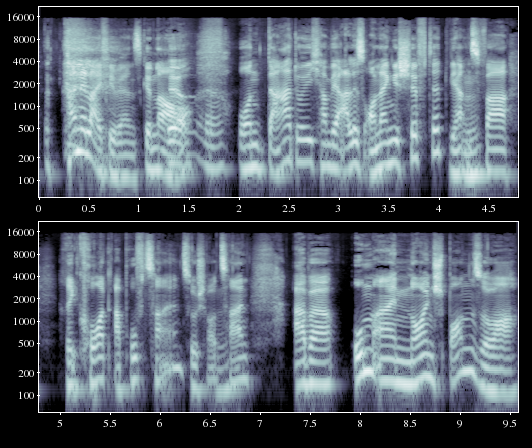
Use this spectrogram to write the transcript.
Keine Live-Events, genau. Ja, ja. Und dadurch haben wir alles online geschiftet. Wir hatten mhm. zwar Rekordabrufzahlen, Zuschauerzahlen, mhm. aber um einen neuen Sponsor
